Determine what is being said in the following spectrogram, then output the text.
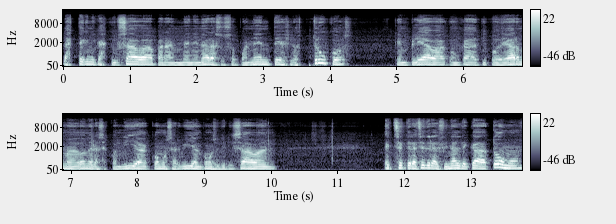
las técnicas que usaba para envenenar a sus oponentes, los trucos que empleaba con cada tipo de arma, dónde las escondía, cómo servían, cómo se utilizaban, etcétera, etcétera, al final de cada tomo.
